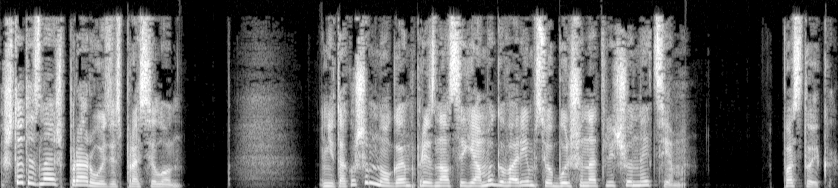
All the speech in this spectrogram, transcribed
«Что ты знаешь про Рози?» — спросил он. «Не так уж и много», — признался я, — «мы говорим все больше на отвлеченные темы». «Постой-ка»,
